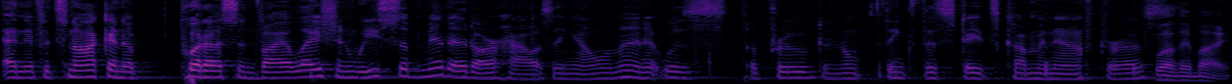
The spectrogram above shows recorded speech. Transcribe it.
and if it's not going to put us in violation, we submitted our housing element. It was approved. I don't think the state's coming after us. Well, they might,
